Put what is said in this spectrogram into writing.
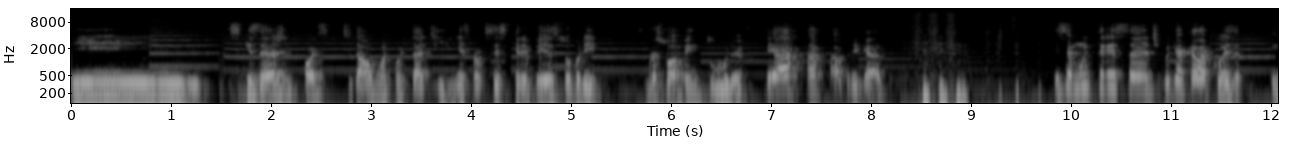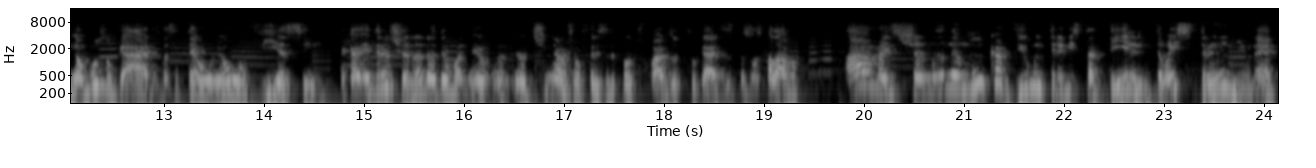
e se quiser, a gente pode te dar uma quantidade de linhas para você escrever sobre, sobre a sua aventura. E, ah, ah, ah, obrigado. Isso é muito interessante, porque é aquela coisa. Em alguns lugares, você até eu, eu ouvi assim. É entrei no Xanana, eu, dei uma, eu, eu, eu tinha oferecido para outros, vários outros lugares. As pessoas falavam: Ah, mas Xanana, eu nunca vi uma entrevista dele, então é estranho, né?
